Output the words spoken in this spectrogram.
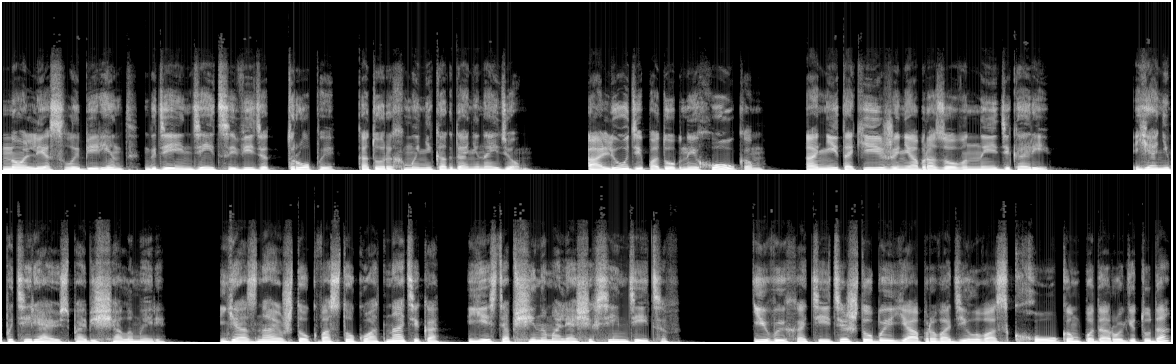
Но лес-лабиринт, где индейцы видят тропы, которых мы никогда не найдем. А люди, подобные Хоукам, они такие же необразованные дикари. «Я не потеряюсь», — пообещала Мэри. «Я знаю, что к востоку от Натика есть община молящихся индейцев. И вы хотите, чтобы я проводил вас к Хоукам по дороге туда?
